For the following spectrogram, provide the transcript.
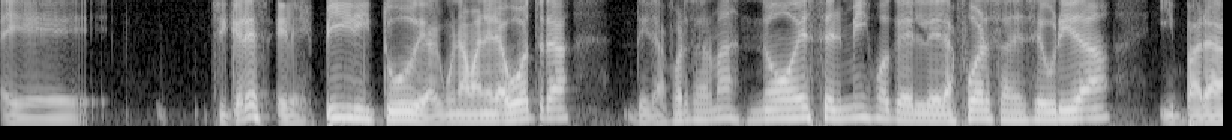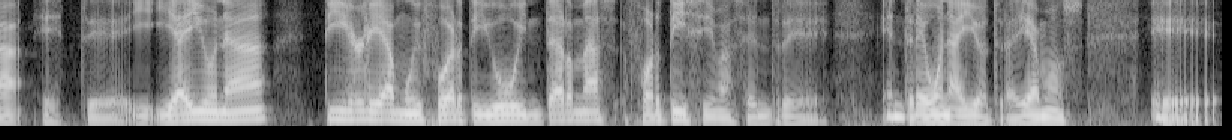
si querés, el espíritu, de alguna manera u otra, de las Fuerzas Armadas no es el mismo que el de las fuerzas de seguridad y para este y, hay una tirria muy fuerte y hubo internas fortísimas entre, entre una y otra, digamos. Eh,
